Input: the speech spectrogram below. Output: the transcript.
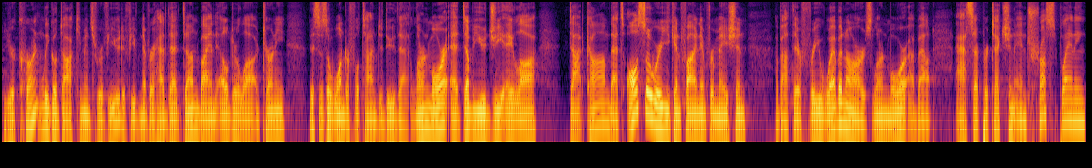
your current legal documents reviewed. If you've never had that done by an elder law attorney, this is a wonderful time to do that. Learn more at WGALaw.com. That's also where you can find information about their free webinars, learn more about asset protection and trust planning,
